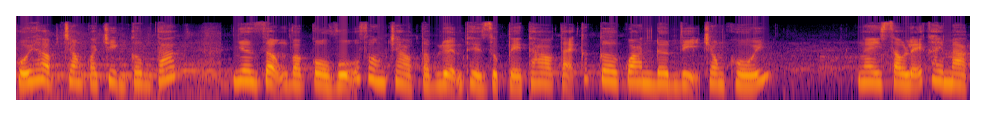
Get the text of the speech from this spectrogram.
phối hợp trong quá trình công tác, nhân rộng và cổ vũ phong trào tập luyện thể dục thể thao tại các cơ quan đơn vị trong khối. Ngay sau lễ khai mạc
